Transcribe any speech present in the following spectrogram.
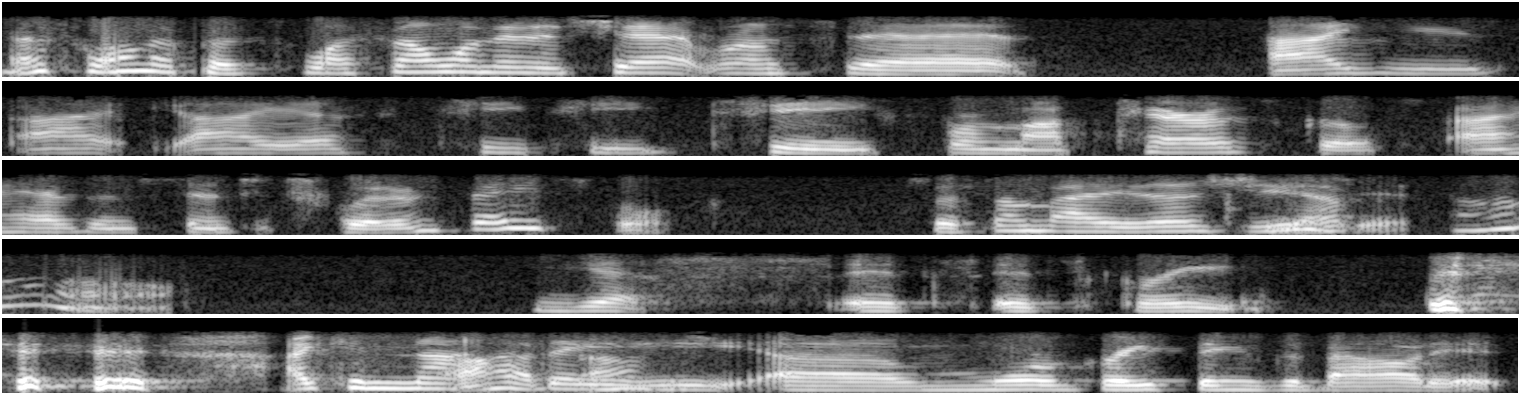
That's wonderful. Well, someone in the chat room said, "I use I IFTTT for my periscopes. I have them sent to Twitter and Facebook, so somebody does use yep. it." Oh, yes, it's it's great. I cannot say uh, more great things about it.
